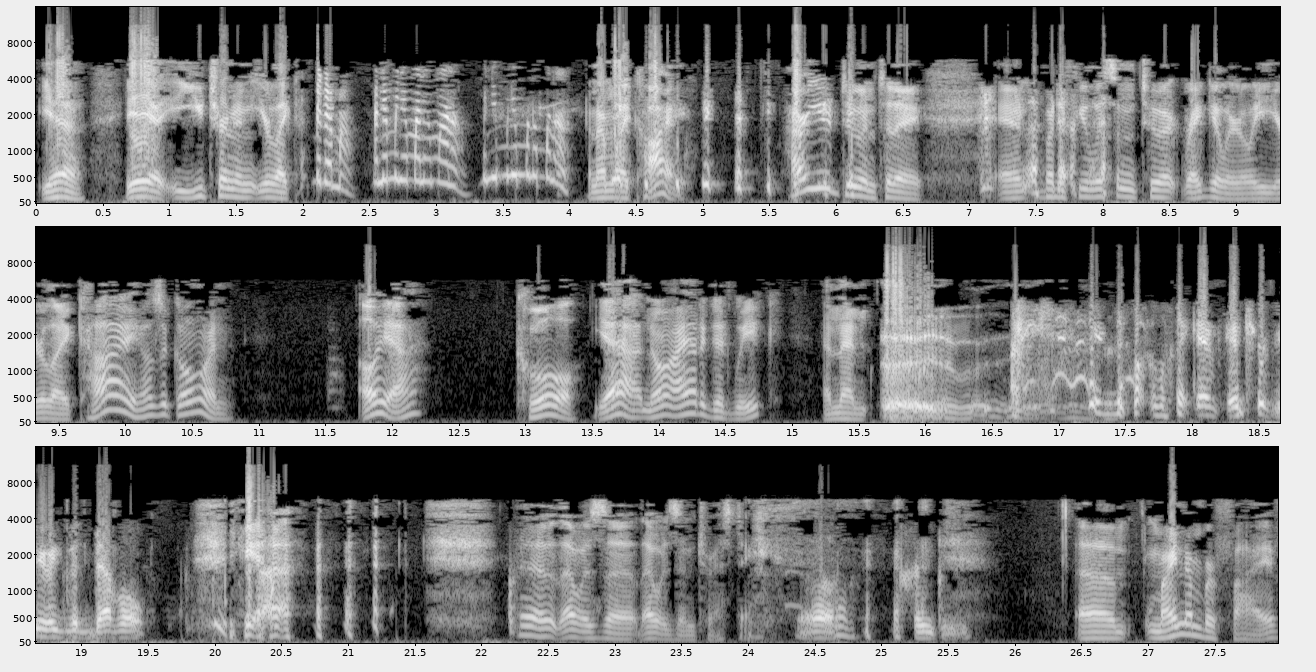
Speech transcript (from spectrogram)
yeah, yeah, yeah, you turn and you're like, and I'm like, hi, how are you doing today? And but if you listen to it regularly, you're like, hi, how's it going? Oh yeah, cool. Yeah, no, I had a good week. And then, I know, like I'm interviewing the devil. yeah, Uh, that was uh, that was interesting. Oh, creepy. Um, my number five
